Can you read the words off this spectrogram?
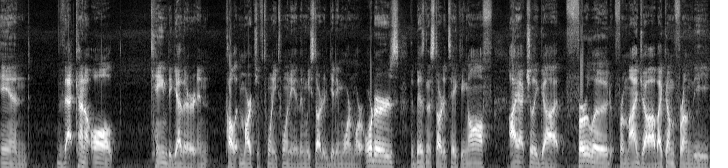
and that kind of all came together in call it March of 2020. And then we started getting more and more orders. The business started taking off. I actually got furloughed from my job. I come from the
